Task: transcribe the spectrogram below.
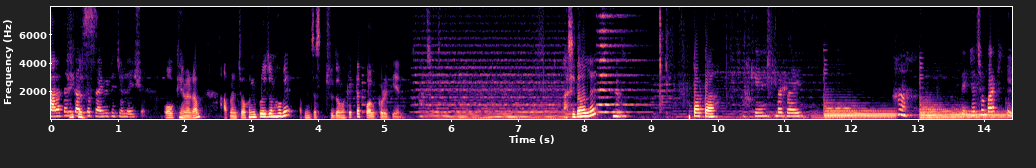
তাড়াতাড়ি কালকে প্রাইভেটে চলে এসো। Okay madam. আপনার যখনই প্রয়োজন হবে আপনি জাস্ট শুধু আমাকে একটা কল করে দিন আচ্ছা আসি তাহলে। টাটা। ওকে বাই বাই হ্যাঁ দেখেছ পাখি?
